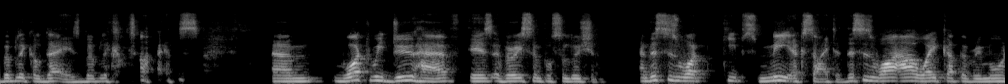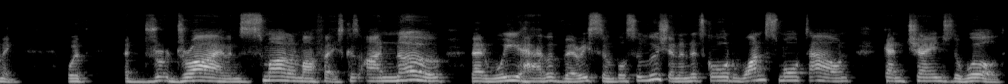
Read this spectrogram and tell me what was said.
biblical days, biblical times. Um, what we do have is a very simple solution, and this is what keeps me excited. This is why I wake up every morning with a dr- drive and smile on my face because I know that we have a very simple solution, and it's called one small town can change the world.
